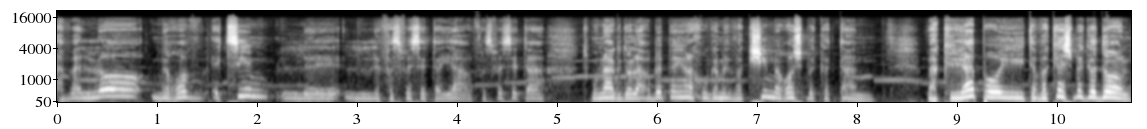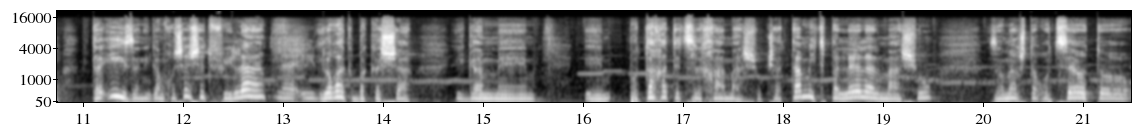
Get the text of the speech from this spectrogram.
אבל לא מרוב עצים לפספס את היער, לפספס את התמונה הגדולה. הרבה פעמים אנחנו גם מבקשים מראש בקטן. והקריאה פה היא, תבקש בגדול, תעיז. אני גם חושב שתפילה היא לא רק בקשה, היא גם פותחת אצלך משהו. כשאתה מתפלל על משהו, זה אומר שאתה רוצה אותו,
